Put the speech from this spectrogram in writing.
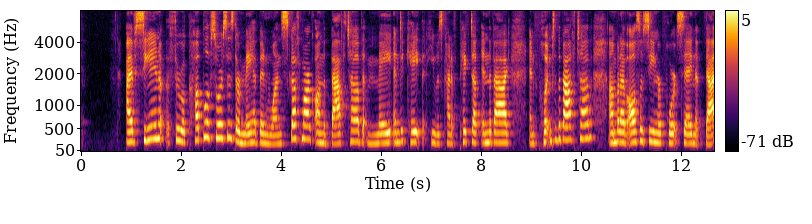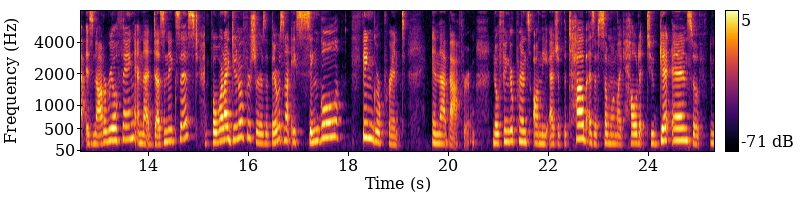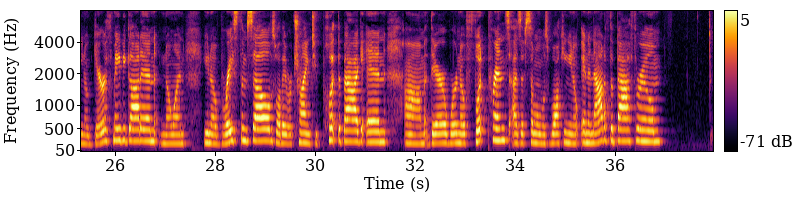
I've seen through a couple of sources there may have been one scuff mark on the bathtub that may indicate that he was kind of picked up in the bag and put into the bathtub. Um, but I've also seen reports saying that that is not a real thing and that doesn't exist. But what I do know for sure is that there was not a single fingerprint in that bathroom. No fingerprints on the edge of the tub as if someone like held it to get in. So, if, you know, Gareth maybe got in. No one, you know, braced themselves while they were trying to put the bag in. Um, there were no footprints as if someone was walking, you know, in and out of the bathroom.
